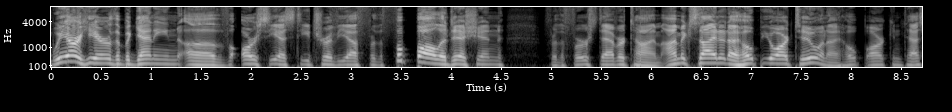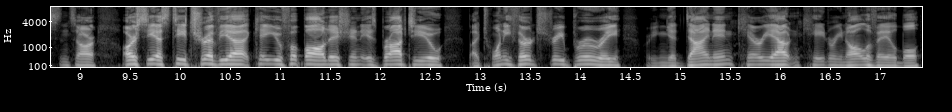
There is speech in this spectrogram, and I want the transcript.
We are here, the beginning of RCST trivia for the football edition for the first ever time. I'm excited. I hope you are too, and I hope our contestants are. RCST Trivia KU Football Edition is brought to you by 23rd Street Brewery, where you can get dine in, carry out, and catering all available.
